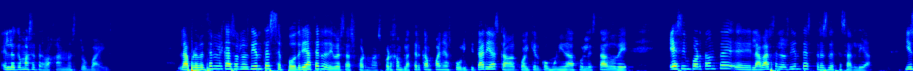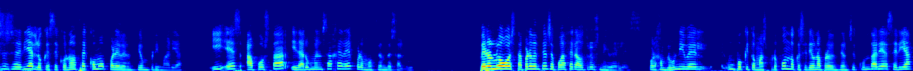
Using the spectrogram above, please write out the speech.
es lo que más se trabaja en nuestro país. La prevención en el caso de los dientes se podría hacer de diversas formas. Por ejemplo, hacer campañas publicitarias que haga cualquier comunidad o el Estado de es importante eh, lavarse los dientes tres veces al día. Y eso sería lo que se conoce como prevención primaria. Y es apostar y dar un mensaje de promoción de salud. Pero luego esta prevención se puede hacer a otros niveles. Por ejemplo, un nivel un poquito más profundo, que sería una prevención secundaria, sería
